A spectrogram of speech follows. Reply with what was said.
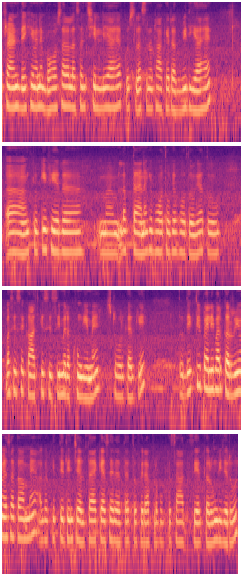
तो फ्रेंड्स देखिए मैंने बहुत सारा लहसुन छील लिया है। कुछ लहसुन उठा के रख भी दिया है। आ, क्योंकि फिर लगता है ना कि बहुत हो गया बहुत हो गया तो बस इसे कांच की शीशी में रखूँगी मैं स्टोर करके। तो देखती हूँ पहली बार कर रही हूँ ऐसा काम मैं। अगर कितने दिन चलता है कैसे रहता है तो फिर आप लोगों के साथ शेयर करूँगी ज़रूर।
